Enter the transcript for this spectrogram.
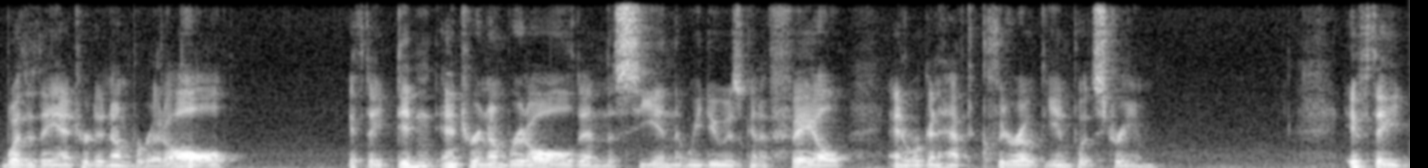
whether they entered a number at all, If they didn't enter a number at all, then the cin that we do is going to fail, and we're going to have to clear out the input stream. If they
